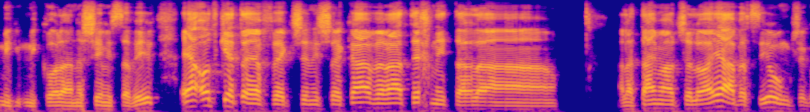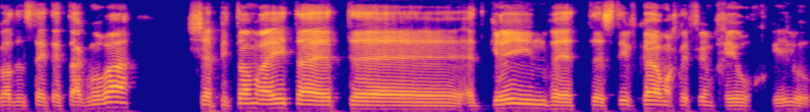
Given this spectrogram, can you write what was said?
מכל האנשים מסביב. היה עוד קטע יפה, כשנשרקה עבירה טכנית על, ה... על הטיימאוט שלא היה בסיום, כשגולדן סטייט הייתה גמורה, שפתאום ראית את, אה, את גרין ואת אה, סטיב קר מחליפים חיוך, כאילו,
